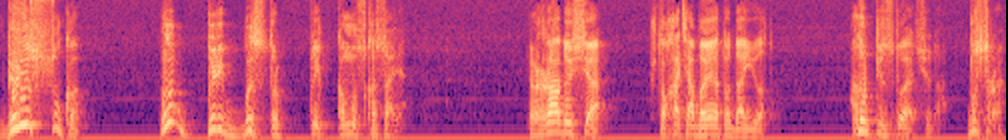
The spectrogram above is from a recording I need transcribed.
Бери, сука. Ну, бери быстро, блядь, кому сказали. И радуйся, что хотя бы это дает. А ну пиздуй отсюда. Быстро.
